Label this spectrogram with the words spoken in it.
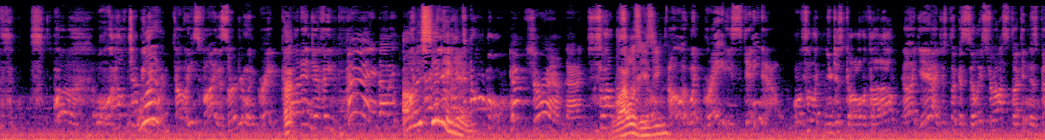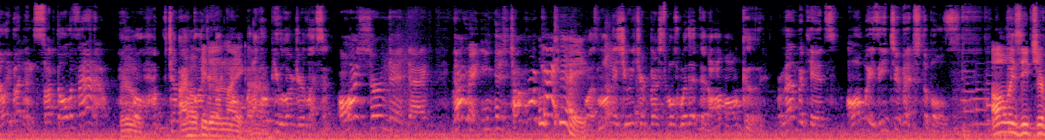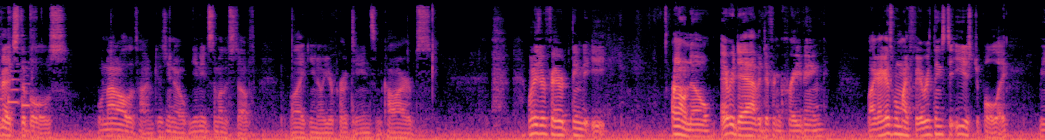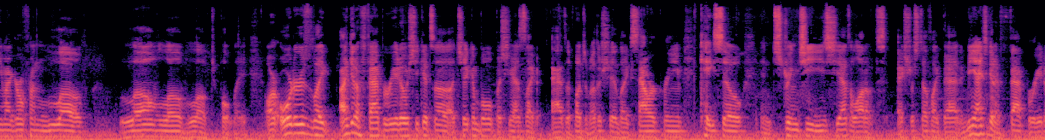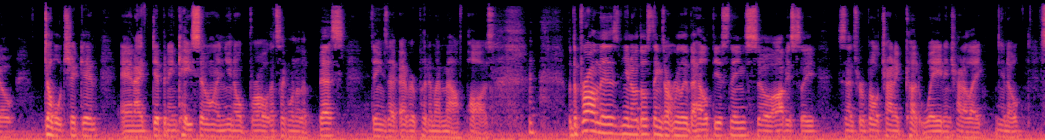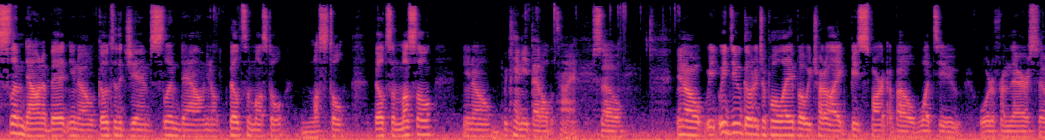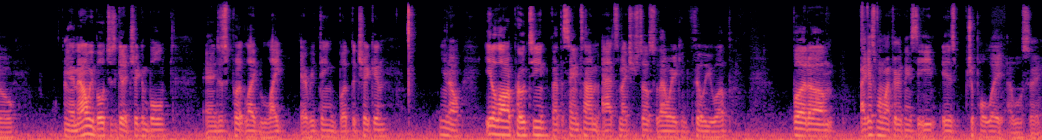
Uh, Well, how's Jeffy What? doing? oh, he's fine. The surgery went great. Come Uh, on in, Jeffy. Hey, Daddy. Oh, he's Jeffy, you're skinny again. Normal. Yep, sure am, Daddy. So how'd Well, that was easy. go? Oh, it went great. He's skinny now. Well, so like you just got all the fat out? Uh, yeah, I just took a silly straw, stuck it in his belly button, and sucked all the fat out. Ew. Well, I hope he didn't back like. normal, But I uh, hope you learned your lesson. Oh, I sure did, Dad. Now I'm gonna eat this chocolate cake. Okay. Well, as long as you eat your vegetables with it, then I'm all good. Remember, kids, always eat your vegetables. Always eat your vegetables. Well, not all the time, because you know you need some other stuff, like you know your protein, some carbs. What is your favorite thing to eat? I don't know. Every day I have a different craving. Like I guess one of my favorite things to eat is Chipotle. Me and my girlfriend love, love, love, love Chipotle. Our orders like I get a fat burrito. She gets a, a chicken bowl, but she has like adds a bunch of other shit like sour cream, queso, and string cheese. She has a lot of extra stuff like that. And me, I just get a fat burrito, double chicken, and I dip it in queso. And you know, bro, that's like one of the best things I've ever put in my mouth. Pause. but the problem is, you know, those things aren't really the healthiest things. So obviously, since we're both trying to cut weight and trying to like, you know, slim down a bit, you know, go to the gym, slim down, you know, build some muscle, muscle, build some muscle, you know, we can't eat that all the time. So, you know, we, we do go to Chipotle, but we try to like be smart about what to order from there. So, yeah, now we both just get a chicken bowl and just put like light everything but the chicken. You know, eat a lot of protein, but at the same time add some extra stuff so that way it can fill you up. But um, I guess one of my favorite things to eat is Chipotle. I will say.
